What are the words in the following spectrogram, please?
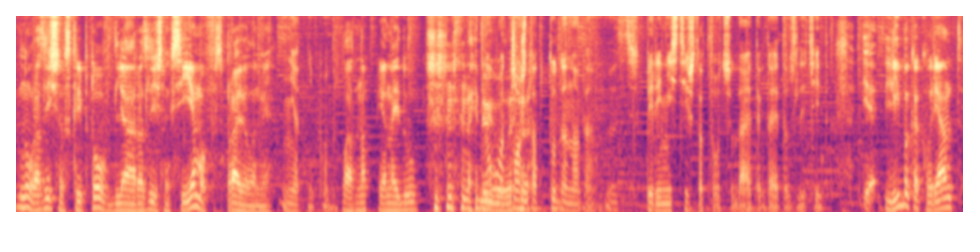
ну, различных скриптов для различных сиемов с правилами. Нет, не помню. Ладно, я найду. найду ну вот, может, оттуда надо перенести что-то вот сюда, и тогда это взлетит. Либо, как вариант,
